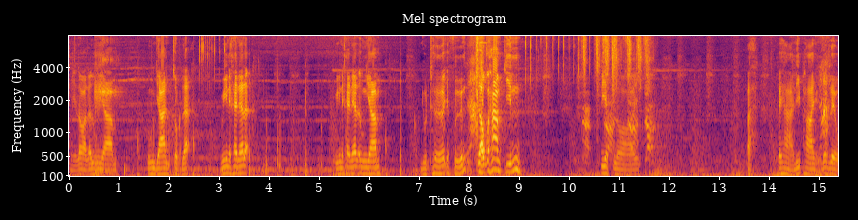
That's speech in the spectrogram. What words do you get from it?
ไม่รอดแล้วลุงยาม ลุงยานจบแล้ว วิ่งในแค่นี้แหละ วิ่งในแค่นี้แหละลุงยาม หยุดเธออย่าฝืน เราก็ห้ามกิน เรียบร้อย ไปหานิพาอย่างรวดเร็ว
